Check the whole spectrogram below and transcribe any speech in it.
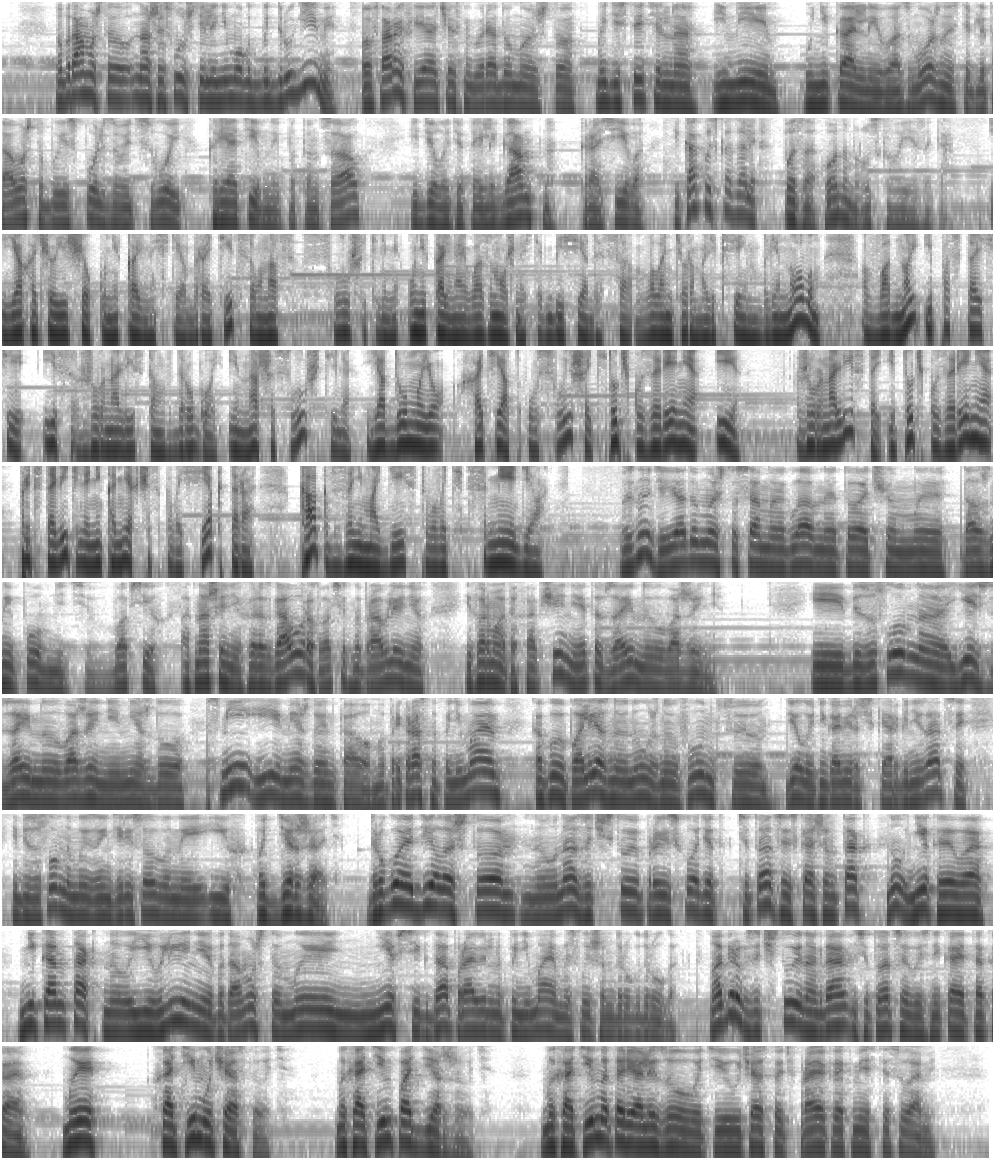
Ну, потому что наши слушатели не могут быть другими. Во-вторых, я, честно говоря, думаю, что мы действительно имеем уникальные возможности для того, чтобы использовать свой креативный потенциал и делать это элегантно, красиво и, как вы сказали, по законам русского языка. Я хочу еще к уникальности обратиться. У нас с слушателями уникальная возможность беседы с волонтером Алексеем Блиновым в одной ипостаси и с журналистом в другой. И наши слушатели, я думаю, хотят услышать точку зрения и журналиста и точку зрения представителя некоммерческого сектора, как взаимодействовать с медиа. Вы знаете, я думаю, что самое главное то, о чем мы должны помнить во всех отношениях и разговорах, во всех направлениях и форматах общения, это взаимное уважение. И, безусловно, есть взаимное уважение между СМИ и между НКО. Мы прекрасно понимаем, какую полезную, нужную функцию делают некоммерческие организации, и, безусловно, мы заинтересованы их поддержать. Другое дело, что ну, у нас зачастую происходят ситуации, скажем так, ну, некоего неконтактного явления, потому что мы не всегда правильно понимаем и слышим друг друга. Ну, во-первых, зачастую иногда ситуация возникает такая. Мы хотим участвовать, мы хотим поддерживать, мы хотим это реализовывать и участвовать в проектах вместе с вами.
